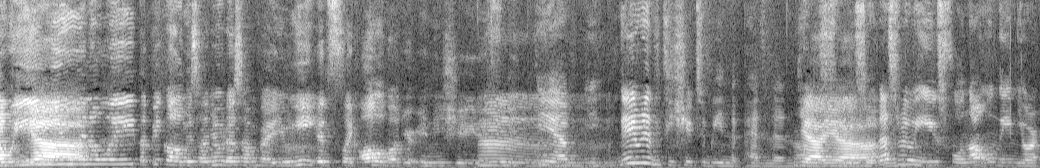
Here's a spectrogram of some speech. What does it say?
kamu you in a way, tapi kalau misalnya udah sampai uni, it's like all about your initiative. Gitu. Yeah, they really teach you to be independent. Yeah, honestly. yeah. So that's really useful, not only in your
